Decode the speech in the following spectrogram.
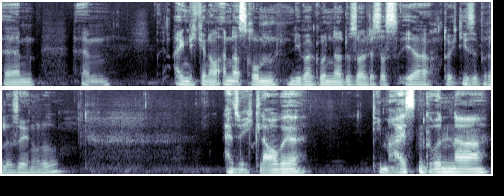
ähm, ähm, eigentlich genau andersrum, lieber Gründer, du solltest das eher durch diese Brille sehen oder so? Also ich glaube, die meisten Gründer,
